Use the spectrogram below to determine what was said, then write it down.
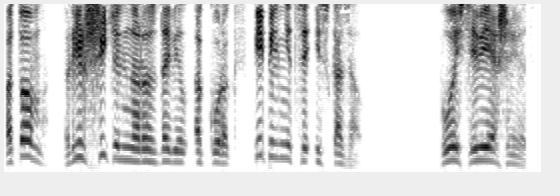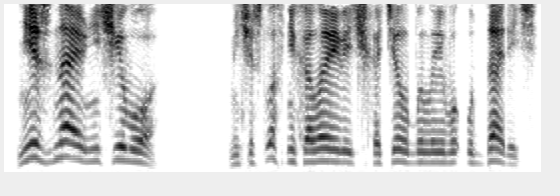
Потом решительно раздавил окурок в пепельнице и сказал. «Пусть вешают, не знаю ничего». Мечислав Николаевич хотел было его ударить,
